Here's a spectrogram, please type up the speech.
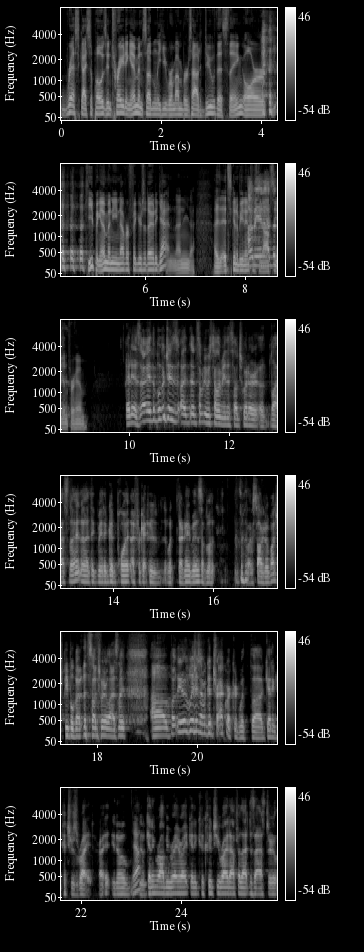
risk, I suppose, in trading him, and suddenly he remembers how to do this thing, or keeping him and he never figures it out again. And it's going to be an I interesting mean, uh, offseason for him. It is. I the Blue Jays. Uh, and somebody was telling me this on Twitter uh, last night, and I think made a good point. I forget who what their name is. I'm not. I was talking to a bunch of people about this on Twitter last night. Uh, but you know, the Blue Jays have a good track record with uh, getting pitchers right. Right. You know, Yeah. you know, getting Robbie Ray right, getting Kikuchi right after that disaster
